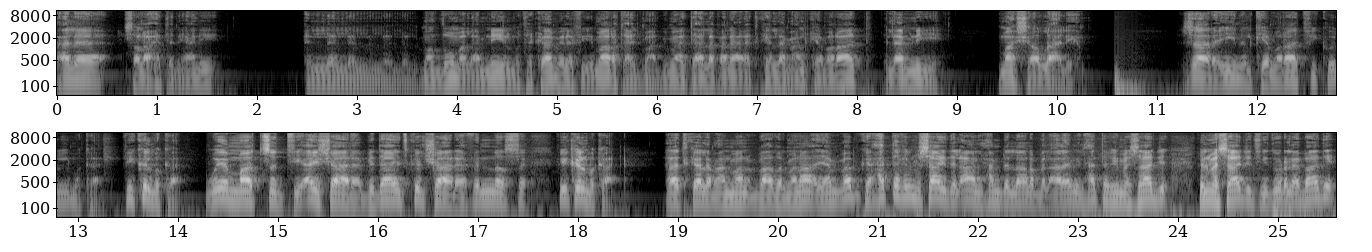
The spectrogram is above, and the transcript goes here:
على صراحة يعني المنظومة الأمنية المتكاملة في إمارة عجمان بما يتعلق أنا أتكلم عن الكاميرات الأمنية. ما شاء الله عليهم. زارعين الكاميرات في كل مكان في كل مكان. وين ما تصد في أي شارع بداية كل شارع في النص في كل مكان. أنا أتكلم عن من- بعض المناطق يعني ما بك- حتى في المساجد الآن الحمد لله رب العالمين حتى في مساجد في المساجد في دور العبادة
